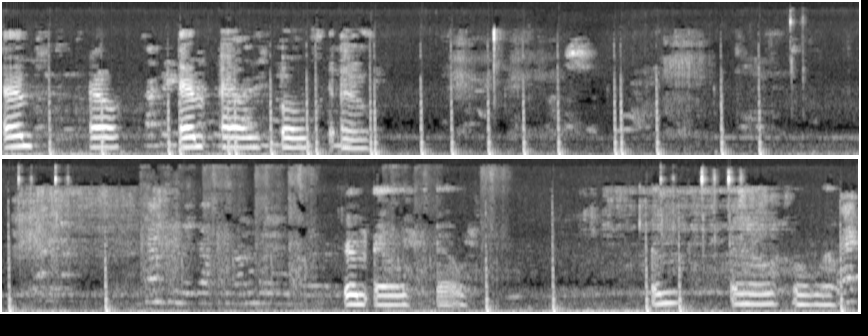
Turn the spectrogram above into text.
M L M L O L. M L L M L O L.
